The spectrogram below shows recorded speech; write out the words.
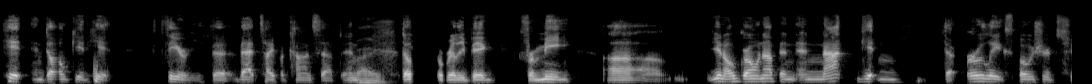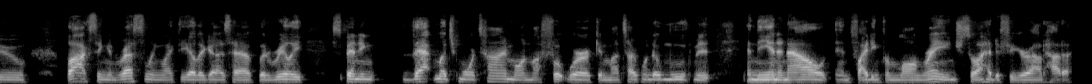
hit and don't get hit theory, the that type of concept. And right. those are really big for me. Uh, you know, growing up and, and not getting the early exposure to boxing and wrestling like the other guys have, but really spending that much more time on my footwork and my taekwondo movement and the in and out and fighting from long range so i had to figure out how to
